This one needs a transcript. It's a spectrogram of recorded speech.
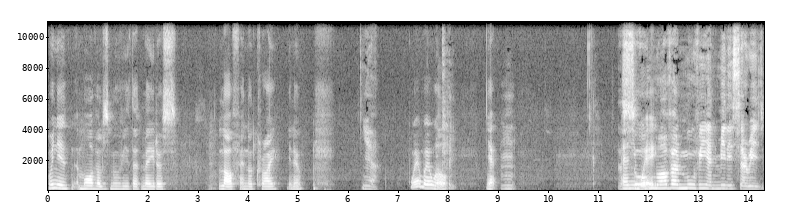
We need Marvel's movies that made us laugh and not cry. You know. yeah Well, well, well. Okay. yeah. Mm. Anyway. So Marvel movie and miniseries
